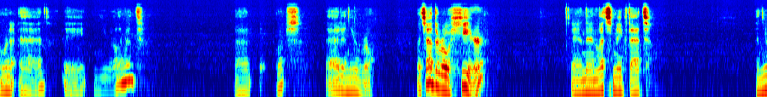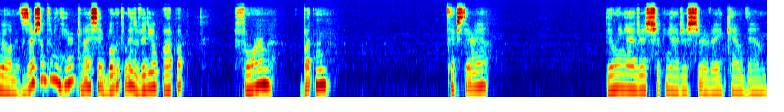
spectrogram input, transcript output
I want to add a new element. Add whoops add a new row. Let's add the row here and then let's make that a new element. Is there something in here? Can I say bullet list video pop-up form button text area billing address shipping address survey countdown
